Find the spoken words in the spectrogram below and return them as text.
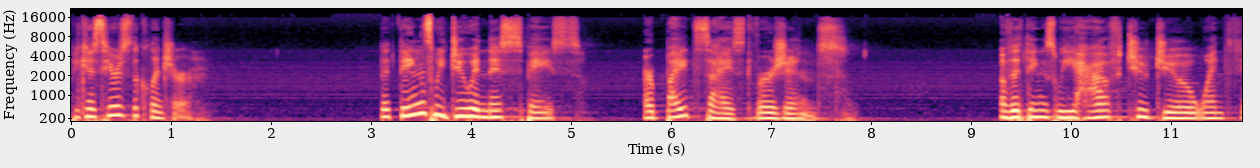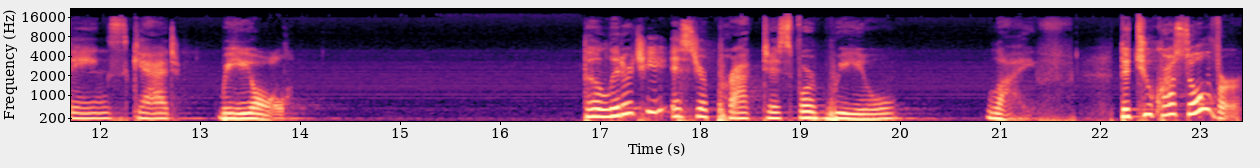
Because here's the clincher the things we do in this space are bite sized versions of the things we have to do when things get real. The liturgy is your practice for real life. The two cross over.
